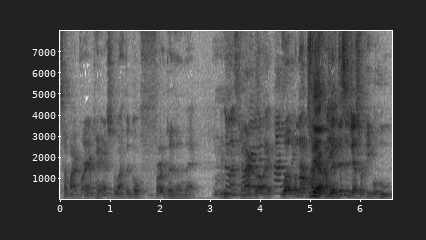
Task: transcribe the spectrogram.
to my grandparents, or do I have to go further than that? Mm-hmm. You go as Can far I as go you like, well, well, no, I'm go. saying, Yeah, I mean, this is just for people who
